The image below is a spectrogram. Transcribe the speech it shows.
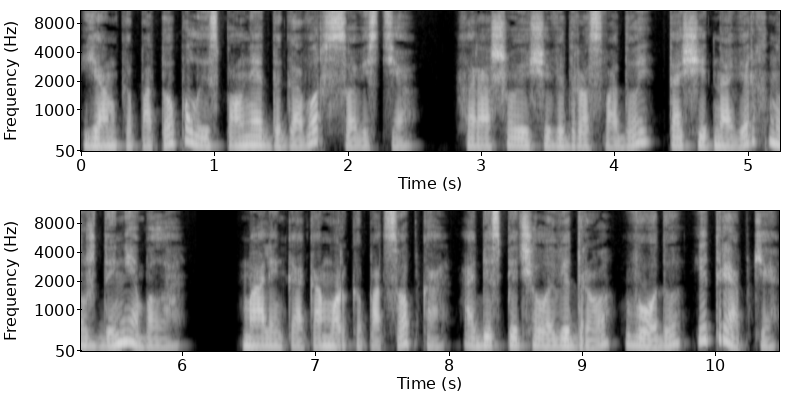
Янка потопала исполнять договор с совестью. Хорошо еще ведро с водой тащить наверх нужды не было. Маленькая коморка-подсобка обеспечила ведро, воду и тряпки,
